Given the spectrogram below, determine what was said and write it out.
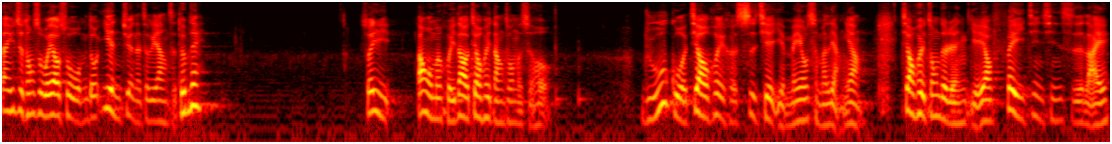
但与此同时，我要说，我们都厌倦了这个样子，对不对？所以，当我们回到教会当中的时候，如果教会和世界也没有什么两样，教会中的人也要费尽心思来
